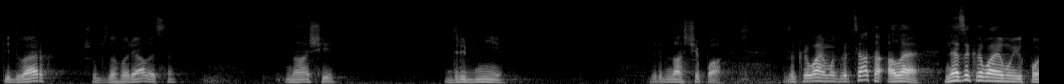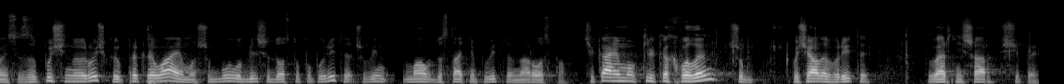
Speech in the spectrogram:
під верх, щоб загорялися наші дрібні, дрібна щепа. Закриваємо дверцята, але не закриваємо їх повністю. Запущеною ручкою прикриваємо, щоб було більше доступу повітря, щоб він мав достатньо повітря на розпал. Чекаємо кілька хвилин, щоб почали горіти верхній шар щепи.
